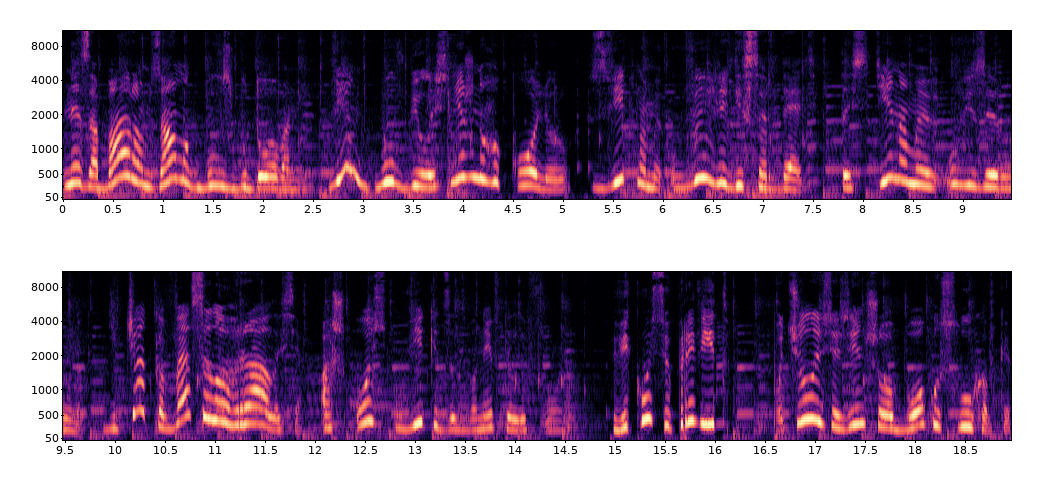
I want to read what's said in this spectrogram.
Незабаром замок був збудований. Він був білосніжного кольору, з вікнами у вигляді сердець та стінами у візерунок. Дівчатка весело гралися, аж ось у вікіт задзвонив телефон. Вікусю, привіт! Почулися з іншого боку слухавки.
